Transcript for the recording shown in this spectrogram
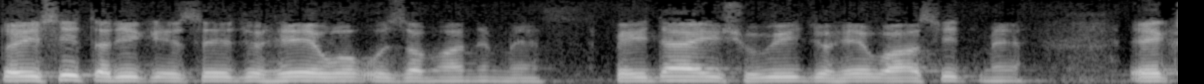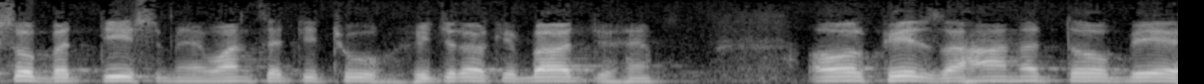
تو اسی طریقے سے جو ہے وہ اس زمانے میں پیدائش ہوئی جو ہے واسط میں ایک سو بتیس میں ون سیٹی ٹو ہجرہ کے بعد جو ہے۔ اور پھر ذہانت تو بے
